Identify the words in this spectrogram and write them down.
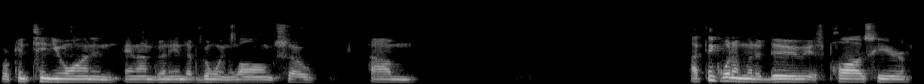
or continue on, and, and I'm going to end up going long. So, um, I think what I'm going to do is pause here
